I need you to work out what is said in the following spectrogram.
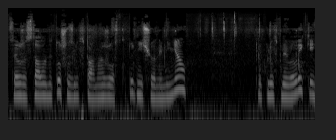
Це вже стало не то, що з люфтами, а жорстко. Тут нічого не міняв. Тут невеликий.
